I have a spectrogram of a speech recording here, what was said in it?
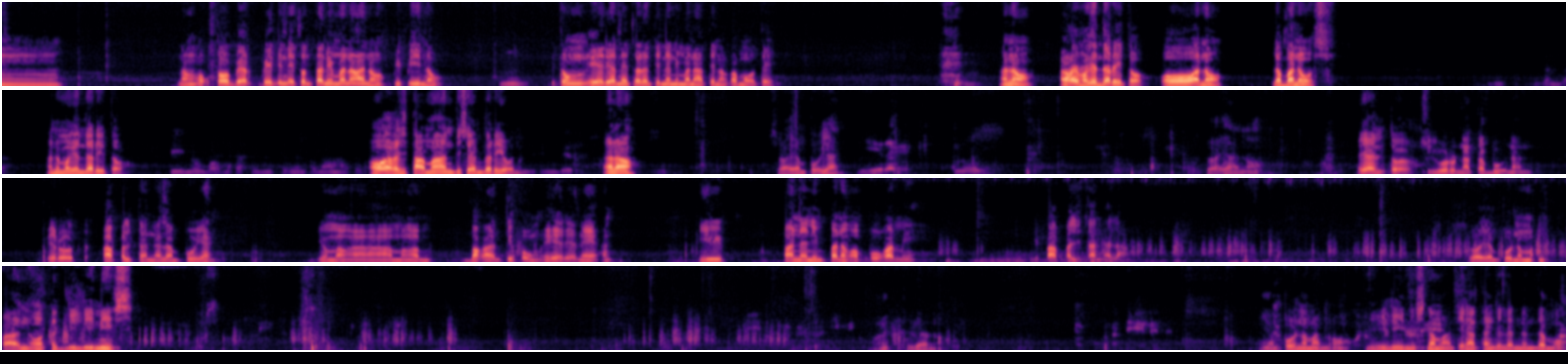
ng October, pwede na itong taniman ng ano, pipino. Itong area na ito na tinaniman natin ng kamote. Ano? Ano kayo maganda rito? O ano? Labanos? Ano maganda rito? Oo, kasi tama ang December yon. Ano? So, ayan po yan. So, ayan o. Ayan, ito siguro natabunan. Pero papalitan na lang po yan. Yung mga mga bakante pong area na yan. Ipananim pa naman po kami. Ipapalitan na lang. So, ayan po naman paano naglilinis. Ay, yan. oh. Ayan po naman, oh. Nililinis naman, tinatanggalan ng damo.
